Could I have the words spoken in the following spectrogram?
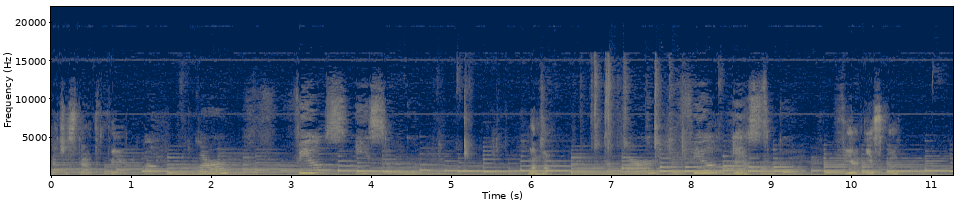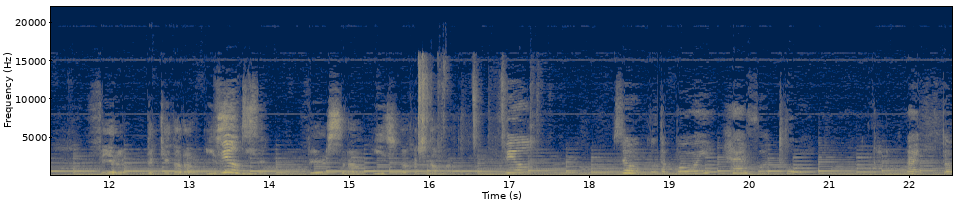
Let's start feel. A girl feels is so good. One more. The girl feel is good. Feel is good. Feel 느끼다랑 is Feels feels랑 is가 같이 나오면 안 됩니다. feel so good. The boy have a toy. Like the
